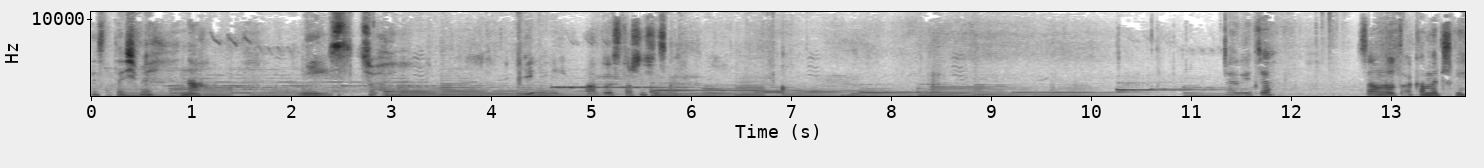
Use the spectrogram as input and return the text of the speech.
Jesteśmy na miejscu. I... A, to jest strasznie ślisko. Widzicie, są lód, a kamyczki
